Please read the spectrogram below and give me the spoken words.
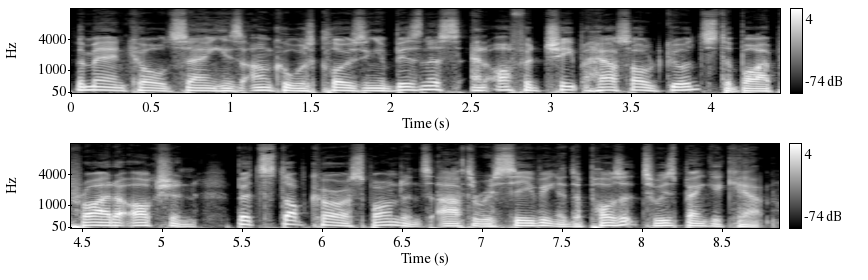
The man called saying his uncle was closing a business and offered cheap household goods to buy prior to auction, but stopped correspondence after receiving a deposit to his bank account.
